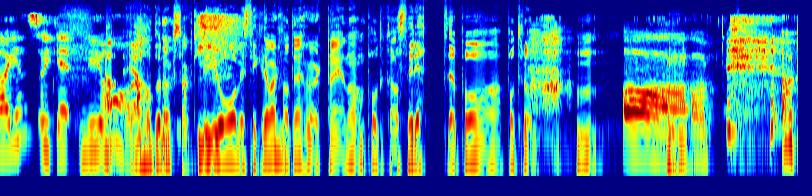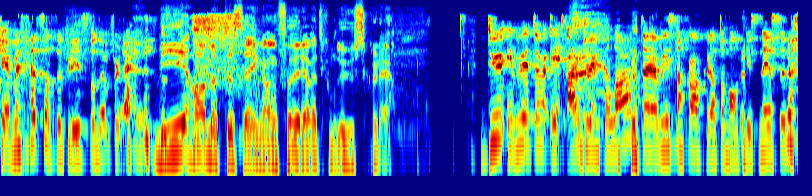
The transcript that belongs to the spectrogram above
Lions og ikke Lyon. Ja, jeg hadde nok sagt Lyon hvis ikke det var for at jeg hørte deg i en annen podkast rette på, på Trond. Mm. Oh, okay. ok, men jeg satte pris på det for det. Vi har møttes en gang før, jeg vet ikke om du husker det. Du, vet du, I drink a lot. Vi snakka akkurat om alkisneser.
